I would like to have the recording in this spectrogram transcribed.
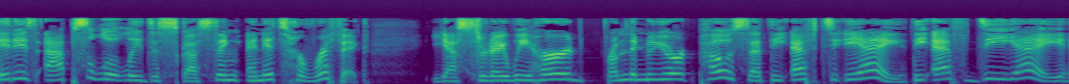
It is absolutely disgusting and it's horrific. Yesterday, we heard from the New York Post that the FDA, the FDA,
